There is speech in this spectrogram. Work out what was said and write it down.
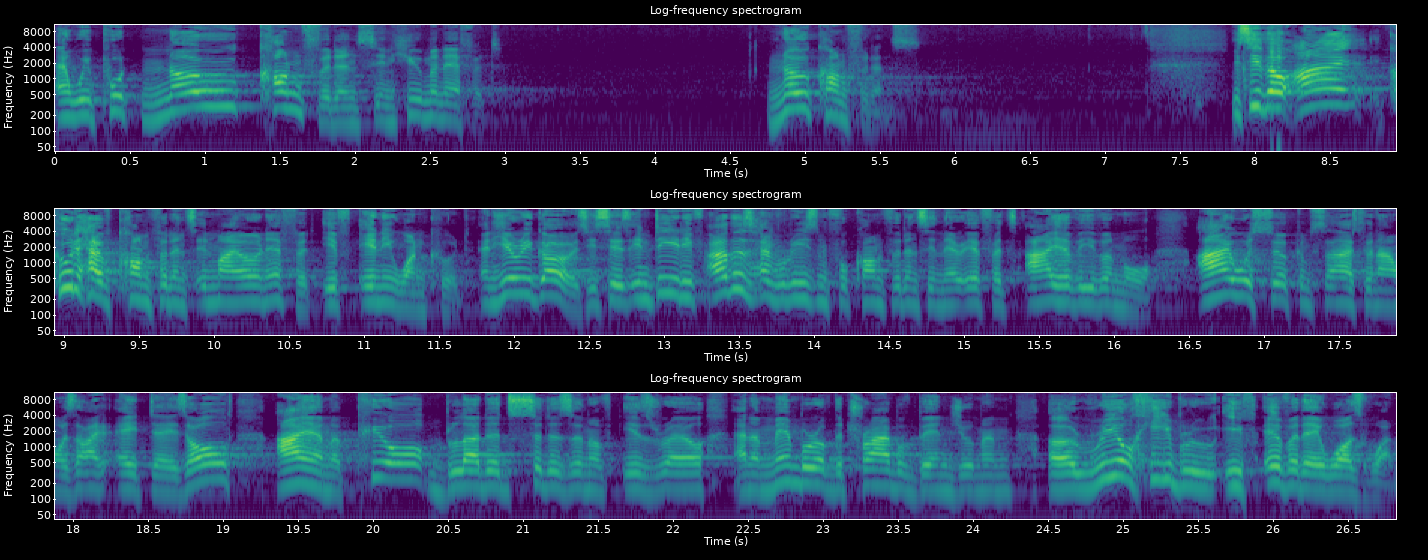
and we put no confidence in human effort. No confidence. You see, though I could have confidence in my own effort if anyone could. And here he goes. He says, Indeed, if others have reason for confidence in their efforts, I have even more. I was circumcised when I was eight days old. I am a pure blooded citizen of Israel and a member of the tribe of Benjamin, a real Hebrew if ever there was one.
